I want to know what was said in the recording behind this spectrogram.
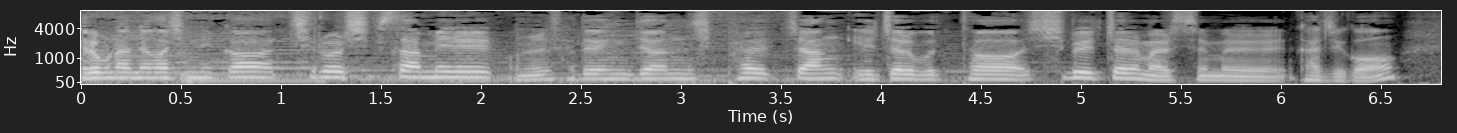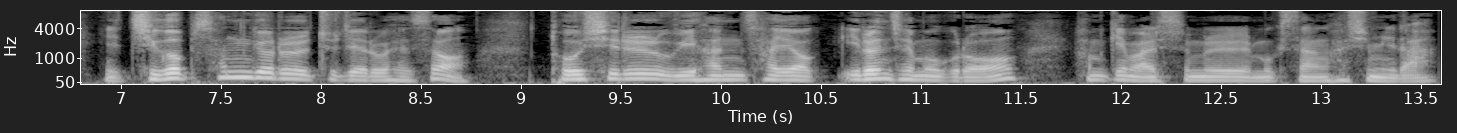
여러분 안녕하십니까? 7월 13일 오늘 사도행전 18장 1절부터 11절 말씀을 가지고 직업 선교를 주제로 해서 도시를 위한 사역 이런 제목으로 함께 말씀을 묵상하십니다.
